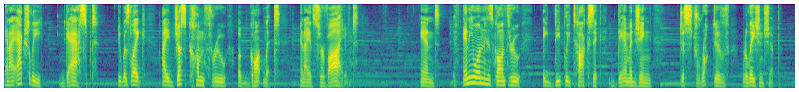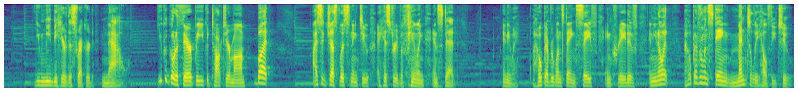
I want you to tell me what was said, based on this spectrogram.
and I actually gasped. It was like I had just come through a gauntlet and I had survived. And if anyone has gone through a deeply toxic, damaging, destructive relationship, you need to hear this record now. You could go to therapy, you could talk to your mom, but I suggest listening to A History of a Feeling instead. Anyway, I hope everyone's staying safe and creative, and you know what? I hope everyone's staying mentally healthy too.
